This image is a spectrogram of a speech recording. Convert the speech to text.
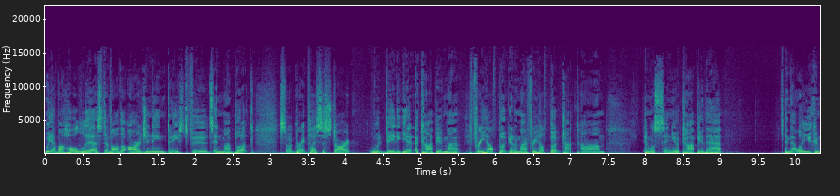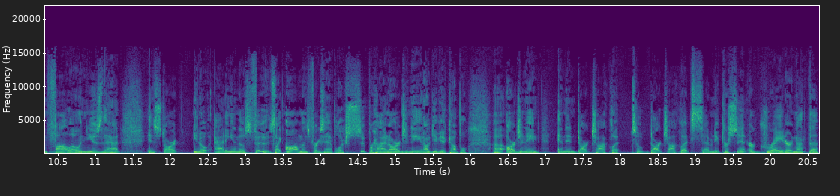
we have a whole list of all the arginine based foods in my book so a great place to start would be to get a copy of my free health book go to myfreehealthbook.com and we'll send you a copy of that and that way you can follow and use that and start, you know, adding in those foods. Like almonds, for example, are super high in arginine. I'll give you a couple. Uh, arginine and then dark chocolate. So dark chocolate, 70% or greater, not the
